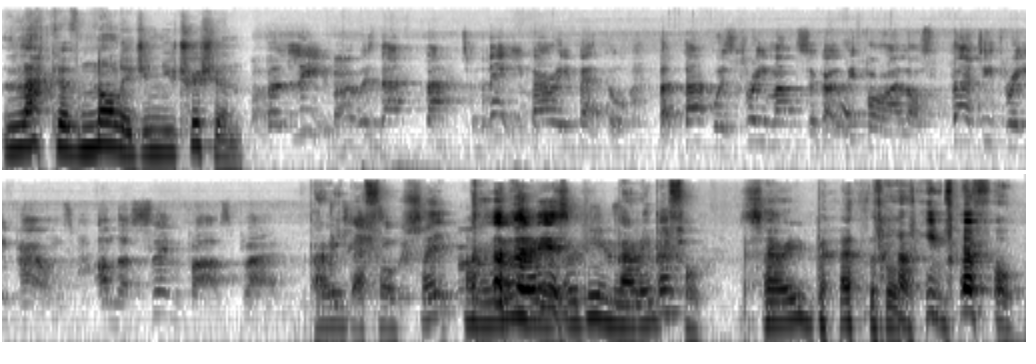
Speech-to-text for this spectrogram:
lack of knowledge in nutrition. believe I was that fat. Me, Barry Bethel. But that was three months ago before I lost 33 pounds on the Slim Fast plan. Barry Bethel. See? I there he it, is. I do Barry it. Bethel. Barry Bethel. Barry Bethel.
